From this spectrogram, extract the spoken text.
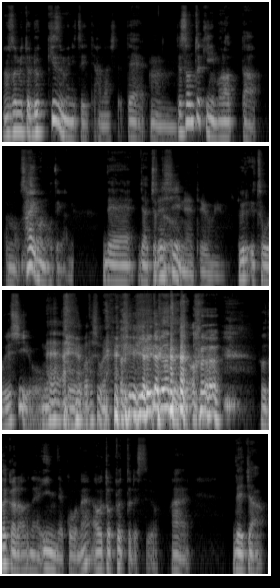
のぞみとルッキズムについて話しててうん。でその時にもらったあの最後のお手紙。でじゃあちょっと嬉しいね手紙。うれそう嬉しいよ。ね。私もね。やりたくなったでしょ。そうだからねいいんでこうねアウトプットですよ。はい。でじゃあ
